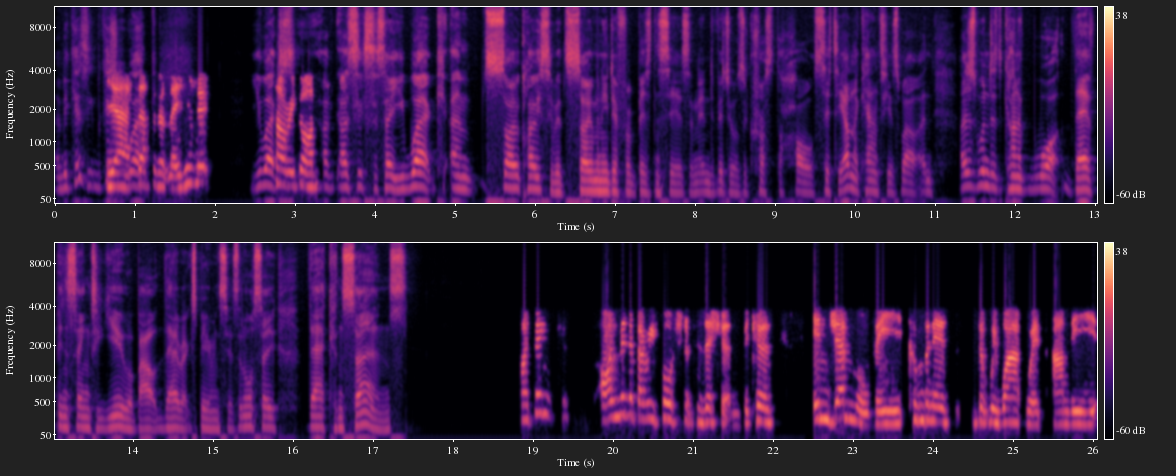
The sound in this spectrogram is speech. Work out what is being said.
And because, because yeah, work, definitely. Who knew, you work. Sorry, go on. I, I was just to say you work um, so closely with so many different businesses and individuals across the whole city and the county as well. And I just wondered kind of what they've been saying to you about their experiences and also their concerns. I think I'm in a very fortunate position because, in general, the companies that we work with and the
